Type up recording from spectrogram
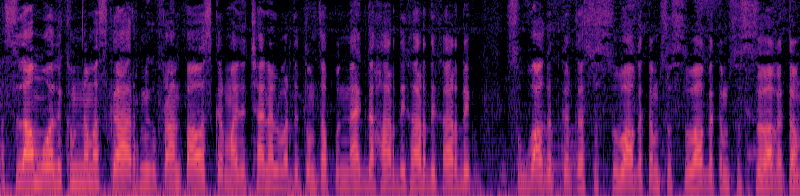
अस्सलाम वालेकुम नमस्कार मी गुफरान पावसकर. माझ्या चॅनलवरती तुमचा पुन्हा एकदा हार्दिक हार्दिक हार्दिक स्वागत करतो सुस्वागतम सुस्वागतम सुस्वागतम.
